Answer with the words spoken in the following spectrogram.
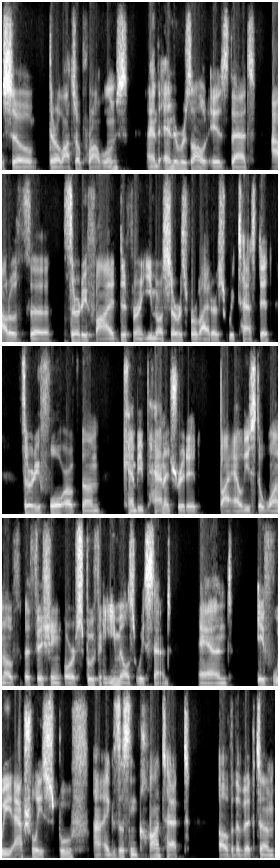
So there are lots of problems. And the end result is that out of the 35 different email service providers we tested, 34 of them can be penetrated by at least one of the phishing or spoofing emails we send. And if we actually spoof an existing contact of the victim,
